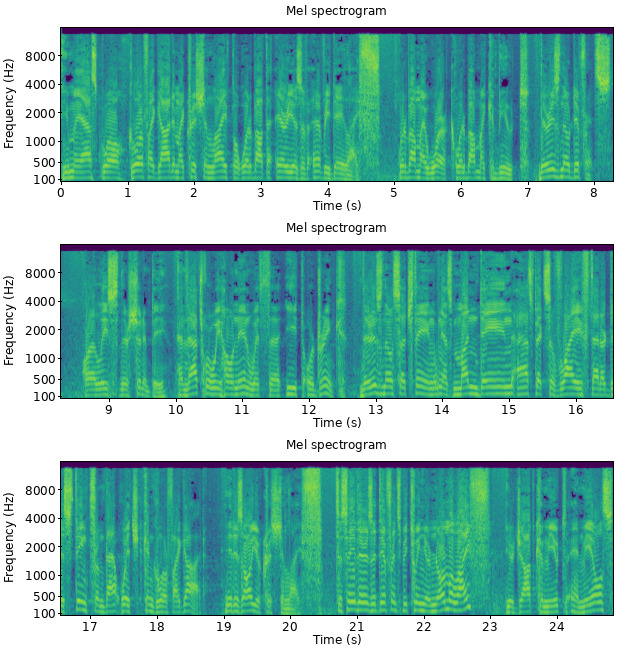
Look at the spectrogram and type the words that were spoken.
You may ask, well, glorify God in my Christian life, but what about the areas of everyday life? What about my work? What about my commute? There is no difference or at least there shouldn't be. And that's where we hone in with uh, eat or drink. There is no such thing as mundane aspects of life that are distinct from that which can glorify God. It is all your Christian life. To say there's a difference between your normal life, your job, commute, and meals,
